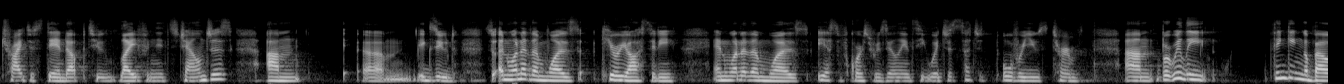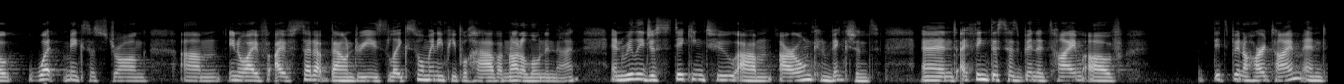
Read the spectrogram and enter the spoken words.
try to stand up to life and its challenges um, um, exude. So, and one of them was curiosity, and one of them was yes, of course, resiliency, which is such an overused term, um, but really thinking about what makes us strong. Um, you know, I've I've set up boundaries like so many people have. I'm not alone in that, and really just sticking to um, our own convictions. And I think this has been a time of. It's been a hard time, and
